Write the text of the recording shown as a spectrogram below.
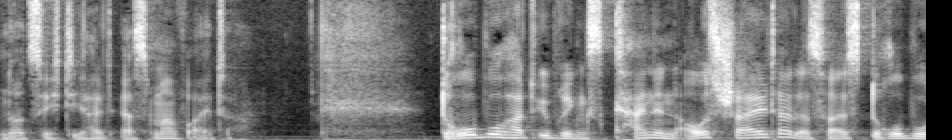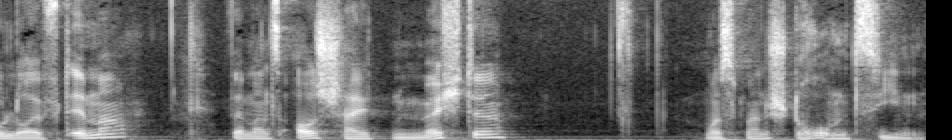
Nutze ich die halt erstmal weiter. Drobo hat übrigens keinen Ausschalter, das heißt, Drobo läuft immer. Wenn man es ausschalten möchte, muss man Strom ziehen.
